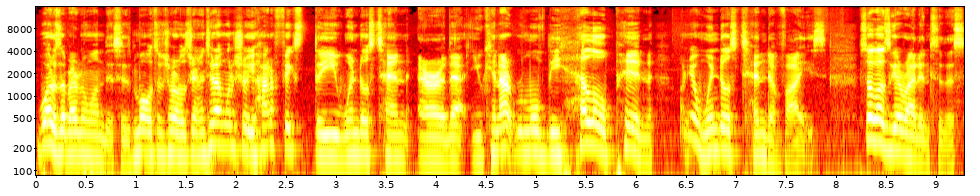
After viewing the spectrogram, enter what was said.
What is up everyone, this is Tutorials here, and today I'm going to show you how to fix the Windows 10 error that you cannot remove the hello pin on your Windows 10 device. So let's get right into this.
